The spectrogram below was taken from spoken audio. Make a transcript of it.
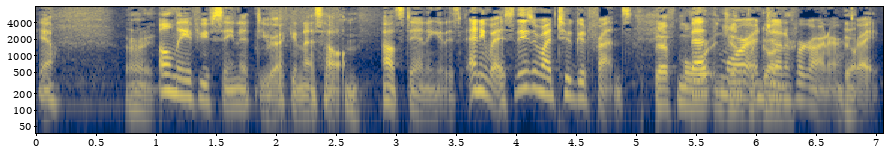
Yeah. All right. Only if you've seen it do you recognize how hmm. outstanding it is. Anyway, so these are my two good friends, Beth Moore and Jennifer Garner. Jennifer Garner, Yeah. right?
